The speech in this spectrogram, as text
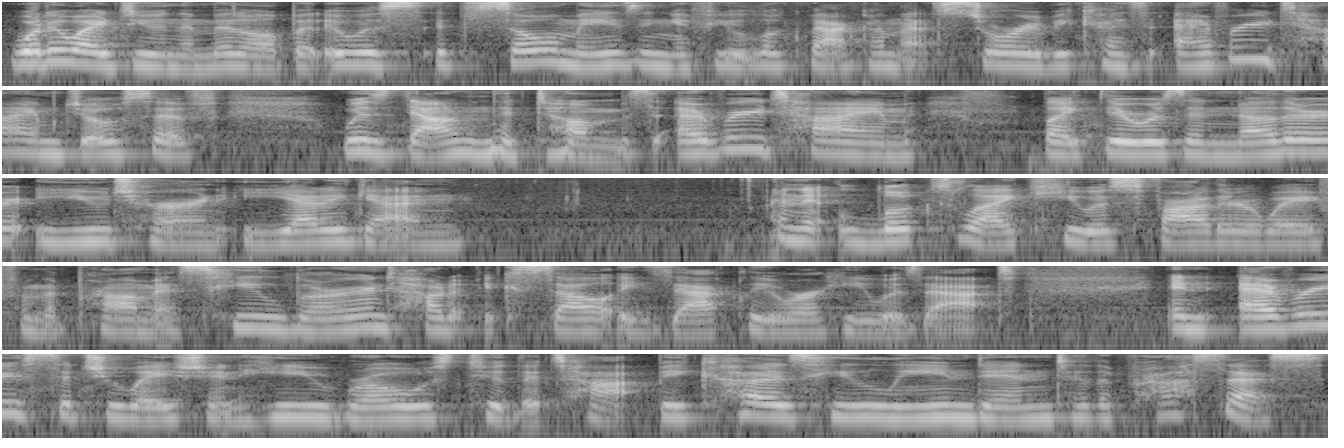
what do i do in the middle? But it was it's so amazing if you look back on that story because every time joseph was down in the dumps every time like there was another u-turn yet again and it looked like he was farther away from the promise he learned how to excel exactly where he was at in every situation he rose to the top because he leaned into the process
